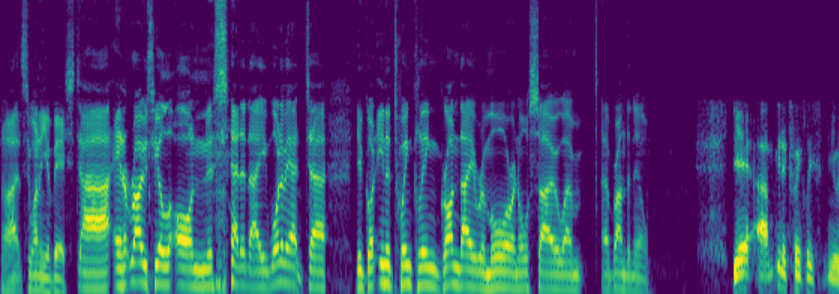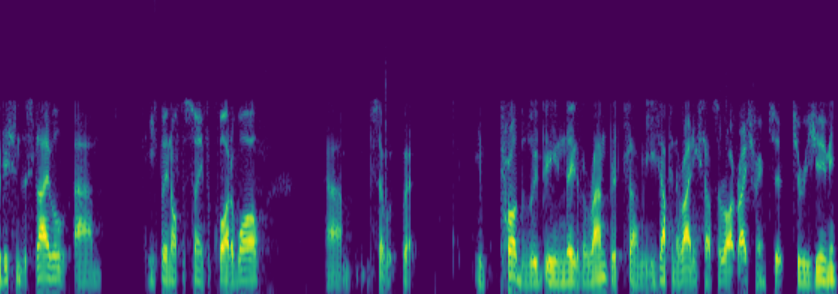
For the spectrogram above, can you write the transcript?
All right, it's one of your best. Uh, and at Rosehill on Saturday, what about uh, you've got Inner Twinkling, Grand Rumeur, and also um, uh? Yeah, um, Inner Twinkling's new addition to the stable. Um, he's been off the scene for quite a while, um, so he'll probably be in need of a run. But um, he's up in the rating, so it's the right race for him to, to resume in.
